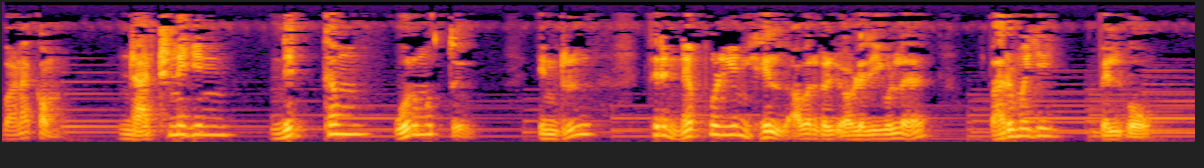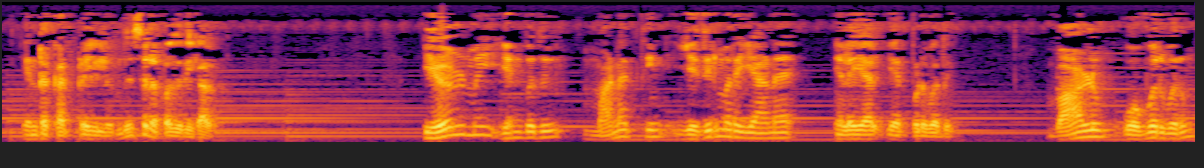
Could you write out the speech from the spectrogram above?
வணக்கம். நற்றினையின் நித்தம் ஒரு முத்து. இன்று திரு நெப்போலியன் ஹில் அவர்கள் எழுதியுள்ள வறுமையை வெல்வோம் என்ற கட்டுரையிலிருந்து சில பகுதிகள். ஏழ்மை என்பது மனத்தின் எதிர்மறையான நிலையால் ஏற்படுவது. வாழும் ஒவ்வொருவரும்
